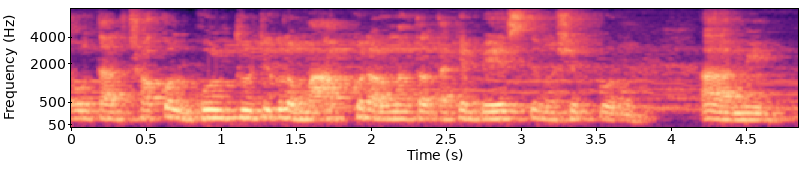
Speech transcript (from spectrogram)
এবং তার সকল ভুল ত্রুটিগুলো মাফ করে আল্লাহ তালা তাকে বেহেস্তে নসিব করুন। আমিন।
